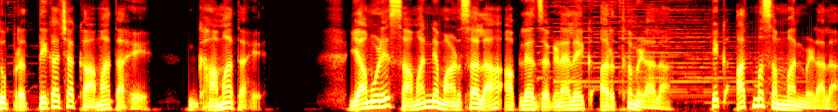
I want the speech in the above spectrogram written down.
तो प्रत्येकाच्या कामात आहे. घामात आहे. यामुळे सामान्य माणसाला आपल्या जगण्याला एक अर्थ मिळाला एक आत्मसन्मान मिळाला.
